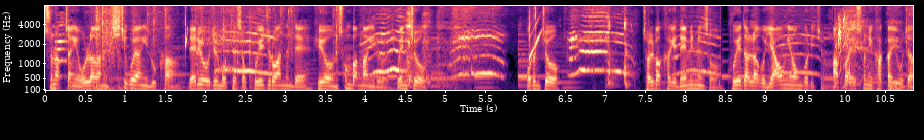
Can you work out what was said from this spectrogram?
수납장에 올라가는 치즈 고양이 루카 내려오질 못해서 구해주러 왔는데 귀여운 손방망이를 왼쪽 오른쪽 절박하게 내밀면서 구해달라고 야옹야옹거리죠. 아빠의 손이 가까이 오자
